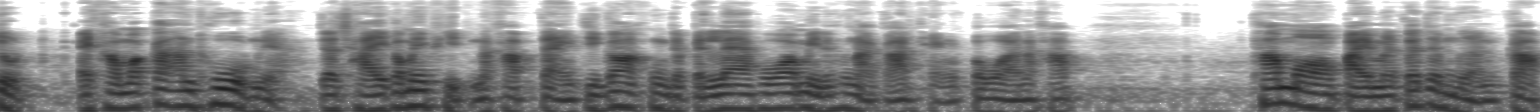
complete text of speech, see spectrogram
จุดไอคำว่าก้านทูบเนี่ยจะใช้ก็ไม่ผิดนะครับ แต่จริงก็คงจะเป็นแร่เพราะว่ามีลักษณะการแข็งตัวนะครับ ถ้ามองไปมันก็จะเหมือนกับ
